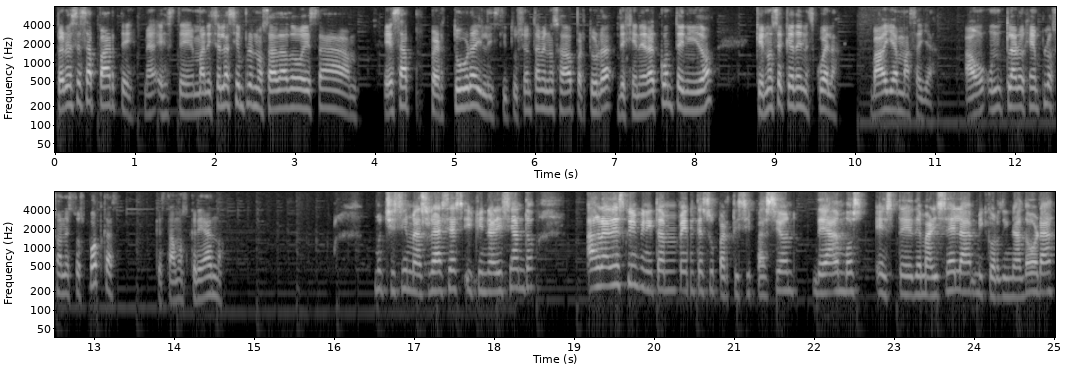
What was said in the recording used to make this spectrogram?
Pero es esa parte, este, Marisela siempre nos ha dado esa, esa apertura y la institución también nos ha dado apertura de generar contenido que no se quede en la escuela, vaya más allá. Un claro ejemplo son estos podcasts que estamos creando. Muchísimas gracias y finalizando, agradezco infinitamente su participación de ambos, este, de Marisela, mi coordinadora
